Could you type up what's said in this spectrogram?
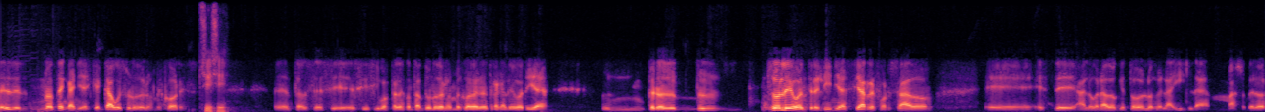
eh, no te engañes, que CAU es uno de los mejores. Sí, sí. Entonces, sí, sí, vos perdés contra uno de los mejores de nuestra categoría, mm, pero mm, yo leo entre líneas, se ha reforzado, eh, este ha logrado que todos los de la isla, más o menos,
